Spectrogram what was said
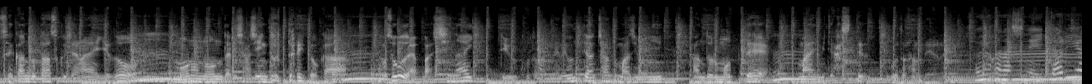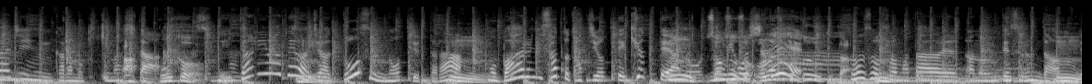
セカンドタスクじゃないけど、ん。物飲んだり写真撮ったりとか,、ん。なんかそういうことはやっぱしないっていうことなんだよね。運転はちゃんと真面目にハンドル持ってうん。前見て走ってるっていうことなんだよね。そういう話ねイタリア人からも聞きましあた本当。でイタリアではじゃあどうすんの？って言ったら、うん。もうバールにさっと立ち寄ってキュッてあの、飲み干しそうそう。同じて。そうそうそう、ん。またあの運転するんだって、うん。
